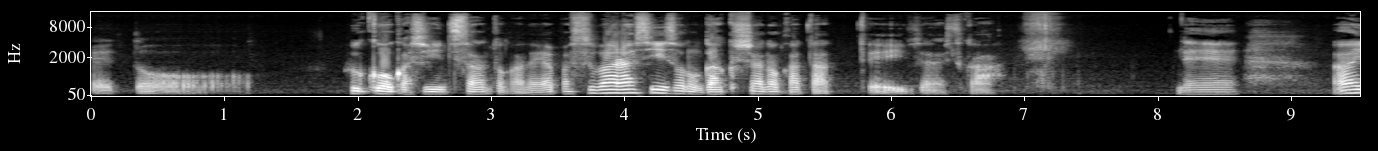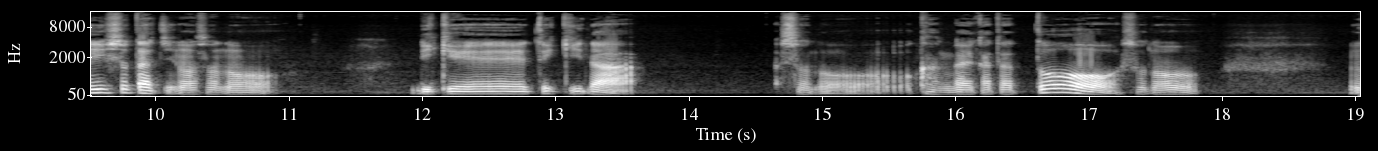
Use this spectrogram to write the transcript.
えっと、福岡伸一さんとかね、やっぱ素晴らしいその学者の方っているじゃないですか。ねああいう人たちのその理系的なその考え方とそのう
